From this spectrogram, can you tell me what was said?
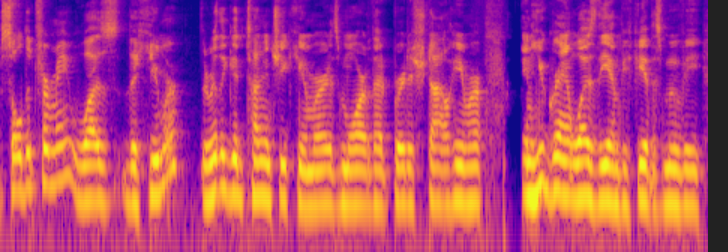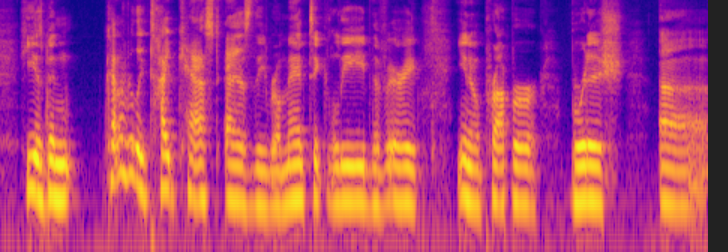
sold it for me was the humor, the really good tongue-in-cheek humor. It's more of that British style humor. And Hugh Grant was the MVP of this movie. He has been kind of really typecast as the romantic lead, the very you know proper British. Uh,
